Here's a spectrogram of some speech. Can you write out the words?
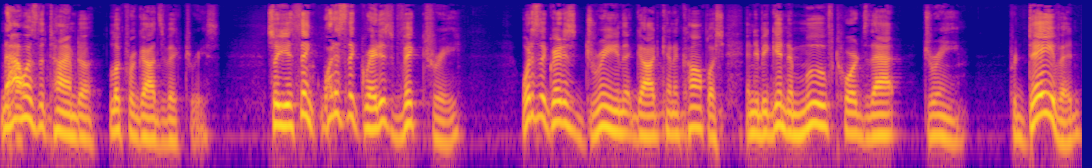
Now is the time to look for God's victories. So you think, what is the greatest victory what is the greatest dream that God can accomplish? And you begin to move towards that dream. For David,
